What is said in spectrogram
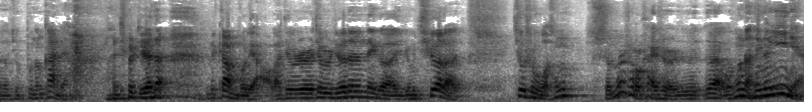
呃，就不能干这样了，就觉得那干不了了，就是就是觉得那个已经缺了。就是我从什么时候开始？对对，我从两千零一年，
